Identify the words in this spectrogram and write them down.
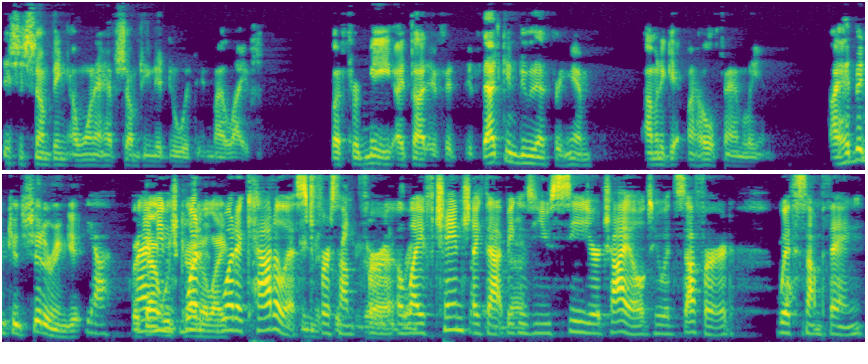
this is something I want to have something to do with in my life. But for me, I thought if it, if that can do that for him, I'm going to get my whole family in. I had been considering it, Yeah. but I that mean, was what kind of like what a catalyst for some for a life change like that And, uh, because you see your child who had suffered with something,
